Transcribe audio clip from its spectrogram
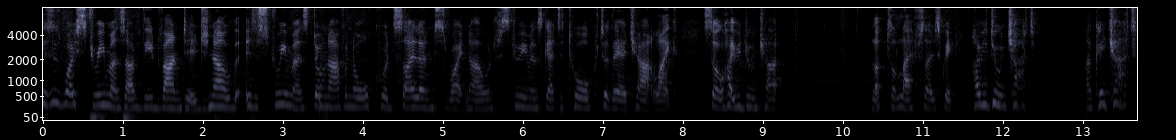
This is why streamers have the advantage. Now, streamers don't have an awkward silence right now. Streamers get to talk to their chat like, so how you doing chat? Look to the left side screen. How you doing chat? Okay chat?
